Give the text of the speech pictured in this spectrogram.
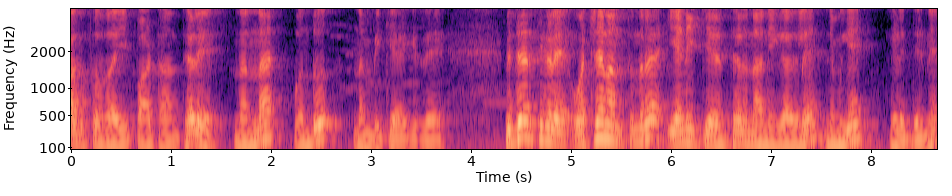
ಆಗ್ತದೆ ಈ ಪಾಠ ಅಂಥೇಳಿ ನನ್ನ ಒಂದು ನಂಬಿಕೆಯಾಗಿದೆ. ವಿದ್ಯಾರ್ಥಿಗಳೇ, ವಚನ ಅಂತಂದರೆ ಎಣಿಕೆ ಅಂಥೇಳಿ ನಾನು ಈಗಾಗಲೇ ನಿಮಗೆ ಹೇಳಿದ್ದೇನೆ.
